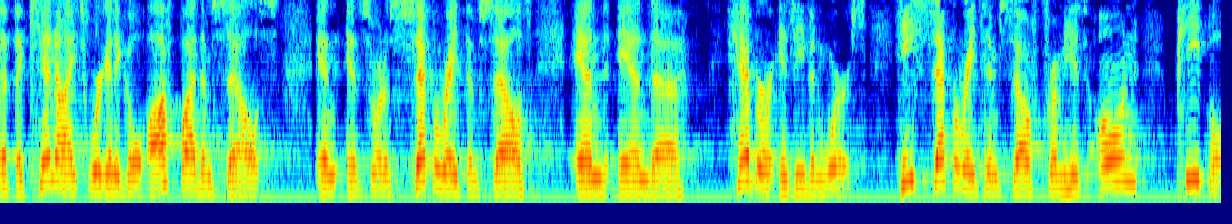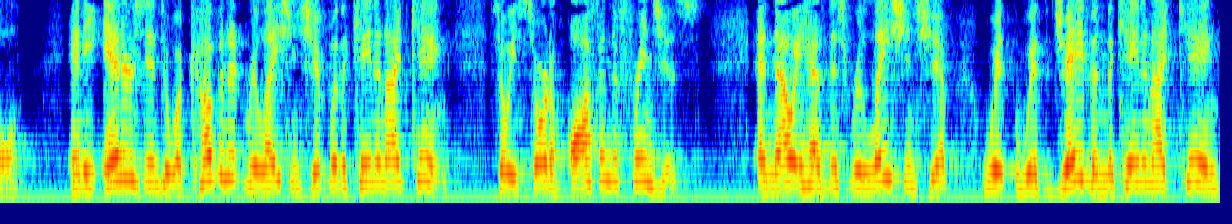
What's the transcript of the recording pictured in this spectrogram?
that the Kenites were going to go off by themselves and, and sort of separate themselves, and, and uh, Heber is even worse. He separates himself from his own people and he enters into a covenant relationship with a Canaanite king. So he's sort of off in the fringes, and now he has this relationship with, with Jabin, the Canaanite king.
